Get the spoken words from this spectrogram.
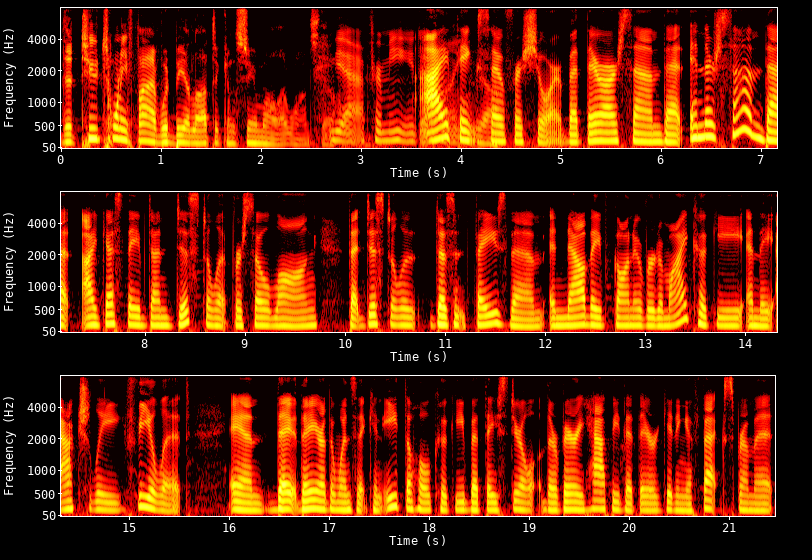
the two twenty five would be a lot to consume all at once, though. Yeah, for me, I think Yeah. so for sure. But there are some that, and there's some that I guess they've done distillate for so long that distillate doesn't phase them, and now they've gone over to my cookie and they actually feel it. And they they are the ones that can eat the whole cookie, but they still they're very happy that they are getting effects from it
